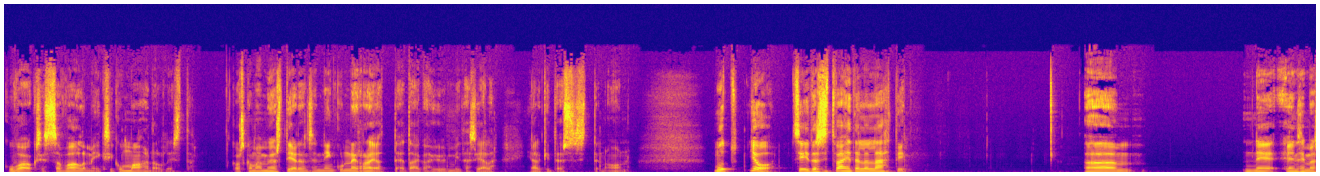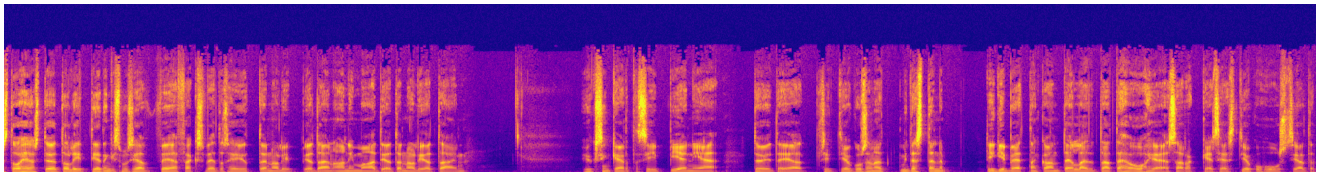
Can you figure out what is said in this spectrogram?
kuvauksissa valmiiksi kuin mahdollista, koska mä myös tiedän sen niin kuin ne rajoitteet aika hyvin, mitä siellä jälkitöissä sitten on. Mutta joo, siitä sitten vähitellen lähti. Öm, ne ensimmäiset ohjaustyöt oli tietenkin semmoisia VFX-vetoisia juttuja, ne oli jotain animaatiota, ne oli jotain yksinkertaisia pieniä töitä ja sitten joku sanoi, että mitäs tänne digibetan kanteen laitetaan tähän ohjaajasarakkeeseen ja sitten joku huusi sieltä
